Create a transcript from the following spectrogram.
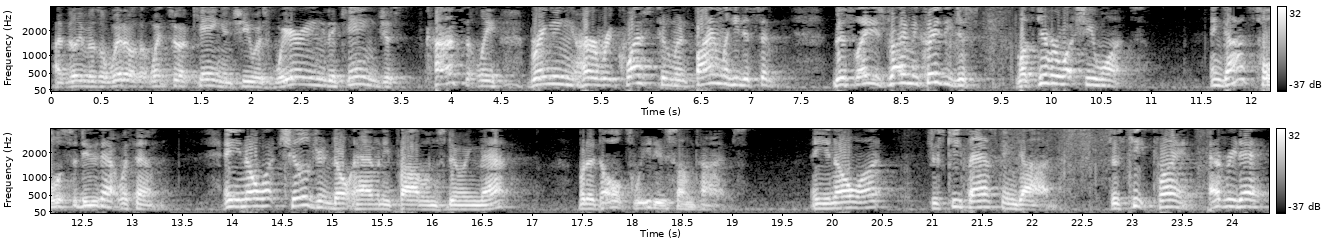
I believe it was a widow that went to a king and she was wearying the king just constantly bringing her request to him. And finally he just said, this lady's driving me crazy. Just let's give her what she wants. And God's told us to do that with him. And you know what? Children don't have any problems doing that. But adults, we do sometimes. And you know what? Just keep asking God. Just keep praying every day.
